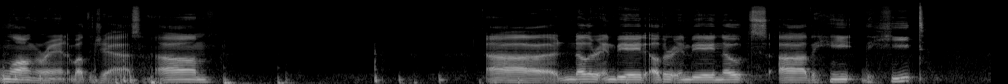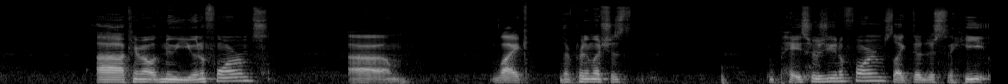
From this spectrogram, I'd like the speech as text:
long rant about the Jazz. Um, uh, another NBA, other NBA notes. Uh, the Heat, the Heat, uh, came out with new uniforms. Um, like they're pretty much just Pacers uniforms. Like they're just the Heat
